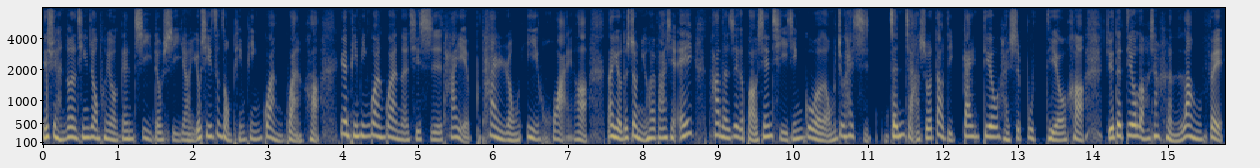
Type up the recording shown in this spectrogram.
也许很多的听众朋友跟记忆都是一样，尤其这种瓶瓶罐。罐罐哈，因为瓶瓶罐罐呢，其实它也不太容易坏哈。那有的时候你会发现，哎，它的这个保鲜期已经过了，我们就开始挣扎，说到底该丢还是不丢哈？觉得丢了好像很浪费，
